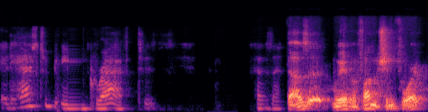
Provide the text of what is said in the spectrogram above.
It has to be graphed. Does it? We have a function for it.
